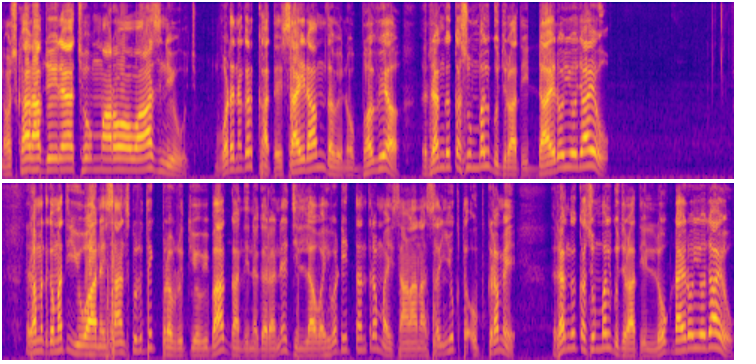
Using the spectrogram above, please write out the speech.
નમસ્કાર, આપ જોઈ રહ્યા છો મારો અવાજ ન્યૂઝ. વડનગર ખાતે સાઈરામ દવેનો ભવ્ય રંગ કસુંબલ ગુજરાતી ડાયરો યોજાયો. રમતગમત, યુવા અને સાંસ્કૃતિક પ્રવૃત્તિઓ વિભાગ, ગાંધીનગર અને જિલ્લા વહીવટી તંત્ર મહેસાણાના સંયુક્ત ઉપક્રમે રંગ કસુંબલ ગુજરાતી લોક ડાયરો યોજાયો.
